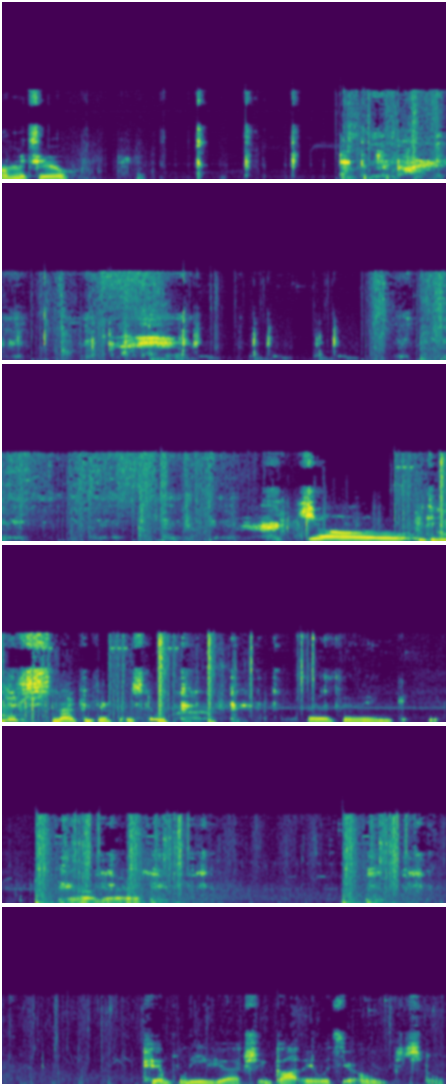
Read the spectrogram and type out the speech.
I'll meet you at the blue car. Yo, did you just snipe with your pistol? I think. Oh gosh. Can't believe you actually got me with your own pistol.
